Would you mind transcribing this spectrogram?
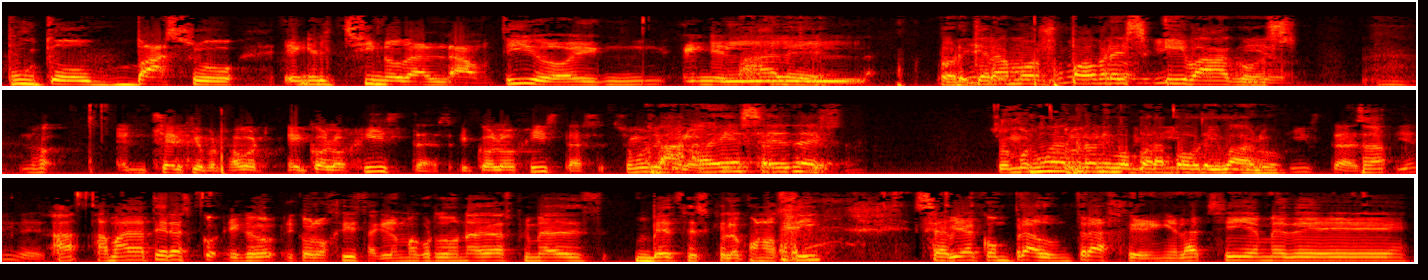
puto vaso en el chino de al lado, tío. En, en el. Vale. Porque éramos pobres y vagos. tío. No, Sergio, por favor, ecologistas, ecologistas. Somos Va, ecologistas. ese es. Somos un acrónimo para pobre y vago. ecologistas, ¿entiendes? A- Amada era eco- eco- ecologista, que yo me acuerdo de una de las primeras veces que lo conocí, se había comprado un traje en el H&M de,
